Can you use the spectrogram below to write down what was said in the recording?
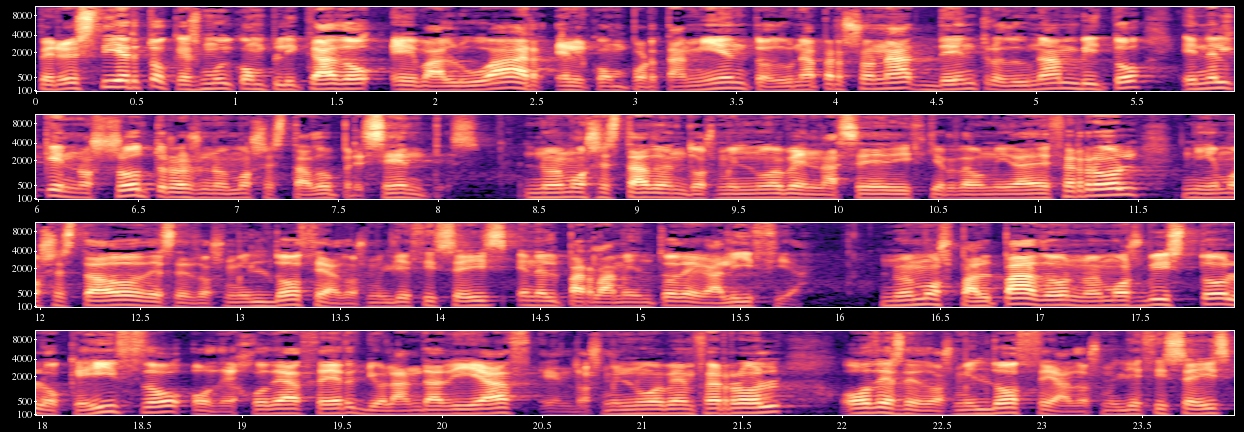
Pero es cierto que es muy complicado evaluar el comportamiento de una persona dentro de un ámbito en el que nosotros no hemos estado presentes. No hemos estado en 2009 en la sede de Izquierda Unida de Ferrol, ni hemos estado desde 2012 a 2016 en el Parlamento de Galicia no hemos palpado, no hemos visto lo que hizo o dejó de hacer Yolanda Díaz en 2009 en Ferrol o desde 2012 a 2016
